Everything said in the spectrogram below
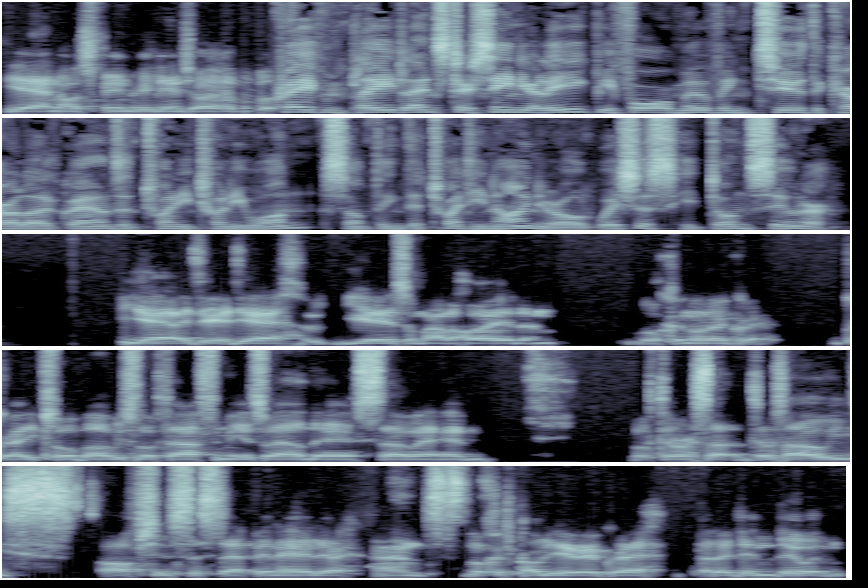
yeah, no, it's been really enjoyable. Craven played Leinster Senior League before moving to the Carlisle grounds in 2021. Something the 29 year old wishes he'd done sooner. Yeah, I did. Yeah, years of Malahide and look another great, great club. Always looked after me as well there. So um, look, there was there was always options to step in earlier, and look, it's probably a regret that I didn't do it.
